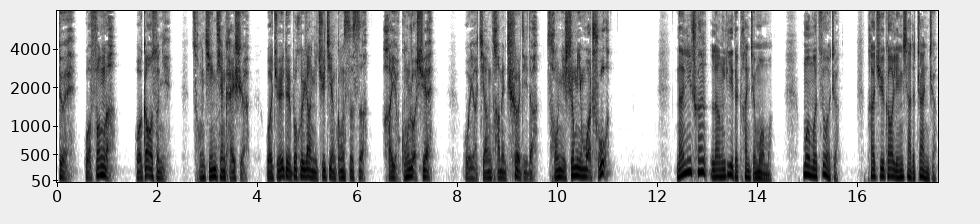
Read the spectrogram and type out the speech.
对，我疯了。我告诉你，从今天开始，我绝对不会让你去见龚思思，还有龚若轩。我要将他们彻底的从你生命抹除。”南离川冷厉的看着默默，默默坐着，他居高临下的站着，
